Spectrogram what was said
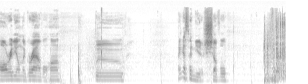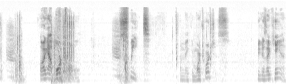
Already on the gravel, huh? Boo. I guess I need a shovel. Oh, I got more coal. Sweet. I'm making more torches. Because I can.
